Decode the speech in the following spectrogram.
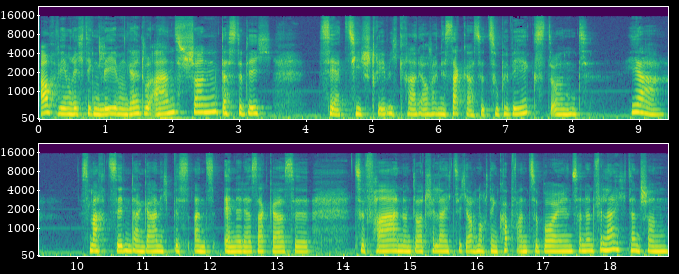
auch wie im richtigen Leben, gell? Du ahnst schon, dass du dich sehr zielstrebig gerade auf eine Sackgasse zu bewegst und ja, es macht Sinn, dann gar nicht bis ans Ende der Sackgasse zu fahren und dort vielleicht sich auch noch den Kopf anzubeulen, sondern vielleicht dann schon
